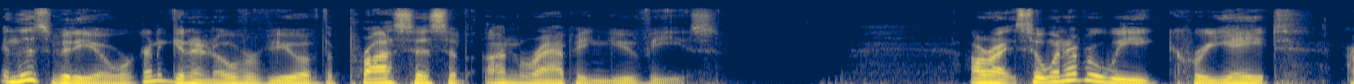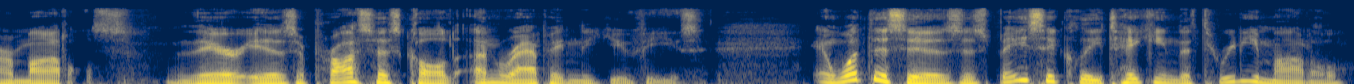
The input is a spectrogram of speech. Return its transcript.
In this video, we're going to get an overview of the process of unwrapping UVs. Alright, so whenever we create our models, there is a process called unwrapping the UVs. And what this is, is basically taking the 3D model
